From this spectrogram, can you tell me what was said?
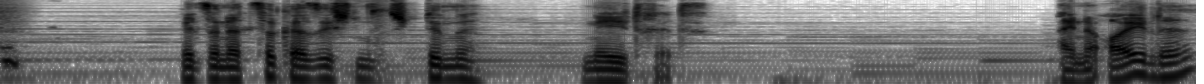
mit so einer zuckersüßen Stimme, Mildred, eine Eule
